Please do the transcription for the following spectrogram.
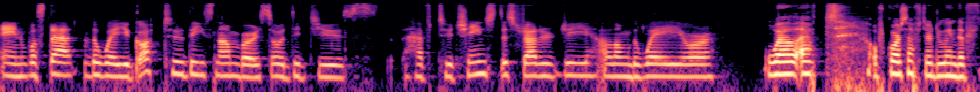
And was that the way you got to these numbers, or did you have to change the strategy along the way, or? Well, at, of course, after doing the f-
